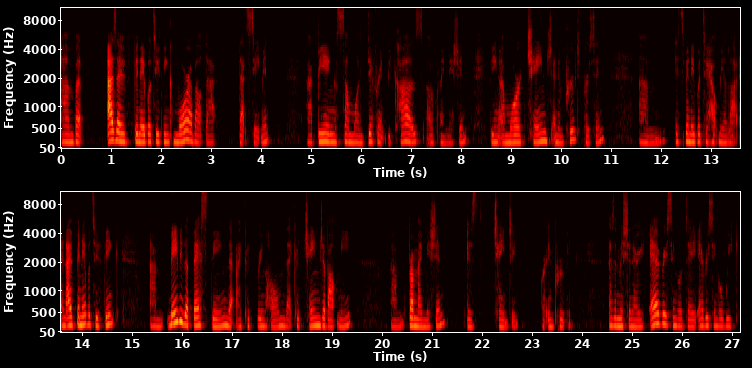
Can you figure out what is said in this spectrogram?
Um, but as I've been able to think more about that that statement, uh, being someone different because of my mission, being a more changed and improved person, um, it's been able to help me a lot. And I've been able to think um, maybe the best thing that I could bring home that could change about me um, from my mission is changing or improving. As a missionary, every single day, every single week,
